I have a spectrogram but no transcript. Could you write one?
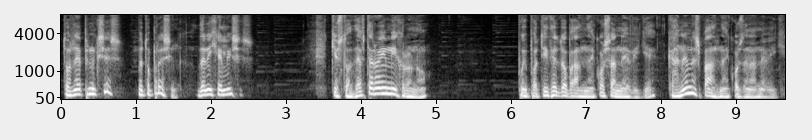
τον έπνιξες με το pressing. Δεν είχε λύσεις. Και στο δεύτερο ημίχρονο, που υποτίθεται ο Παναθηναϊκός ανέβηκε, κανένας Παναθηναϊκός δεν ανέβηκε.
